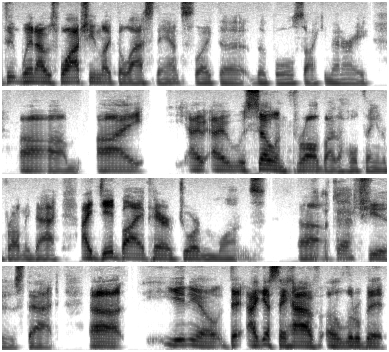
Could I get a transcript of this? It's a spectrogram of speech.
the, when I was watching like the Last Dance, like the the Bulls documentary, um, I, I I was so enthralled by the whole thing, and it brought me back. I did buy a pair of Jordan ones, uh, okay. shoes that. Uh, you, you know, they, I guess they have a little bit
